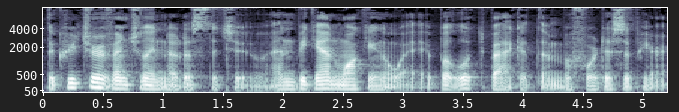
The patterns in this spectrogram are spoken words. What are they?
The creature eventually noticed the two and began walking away, but looked back at them before disappearing.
